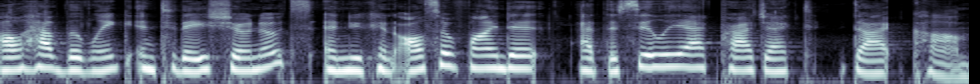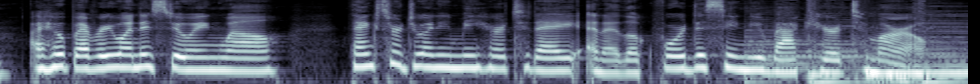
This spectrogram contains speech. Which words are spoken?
I'll have the link in today's show notes, and you can also find it at theceliacproject.com. I hope everyone is doing well. Thanks for joining me here today, and I look forward to seeing you back here tomorrow.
